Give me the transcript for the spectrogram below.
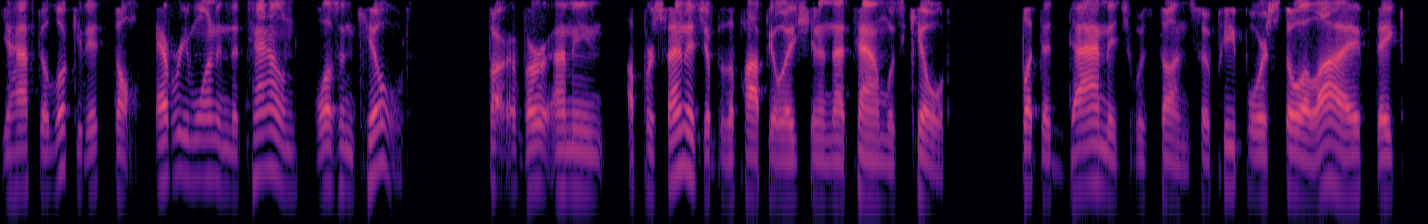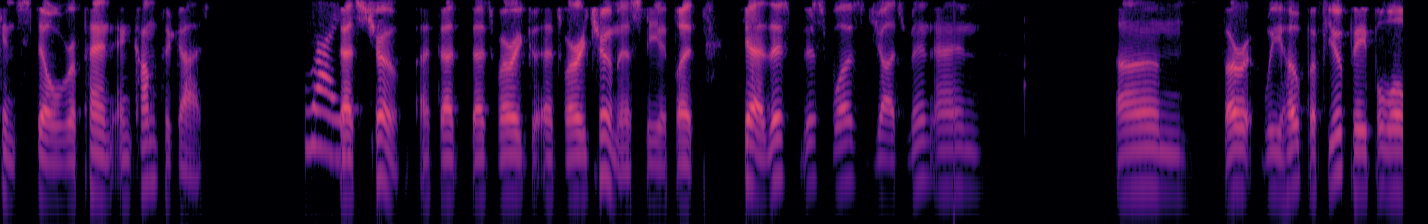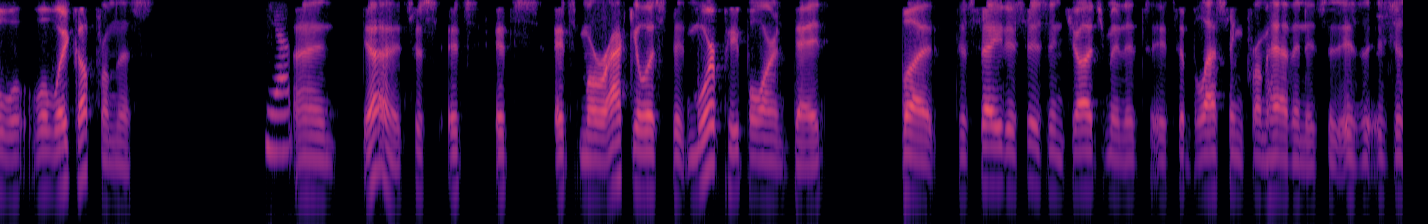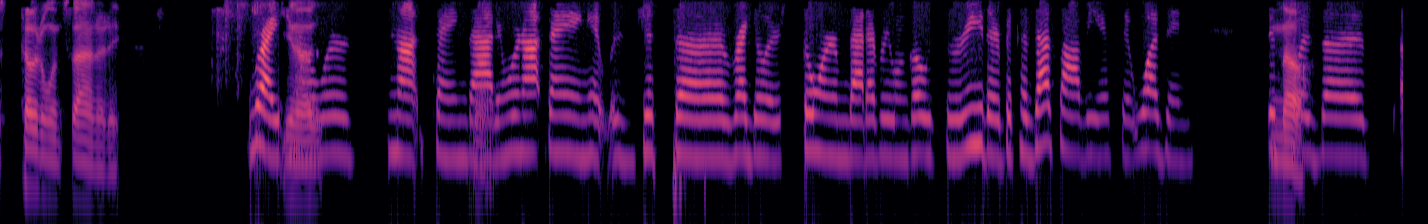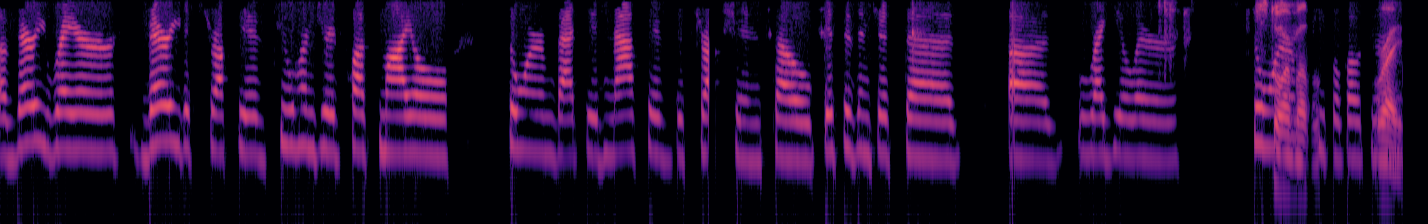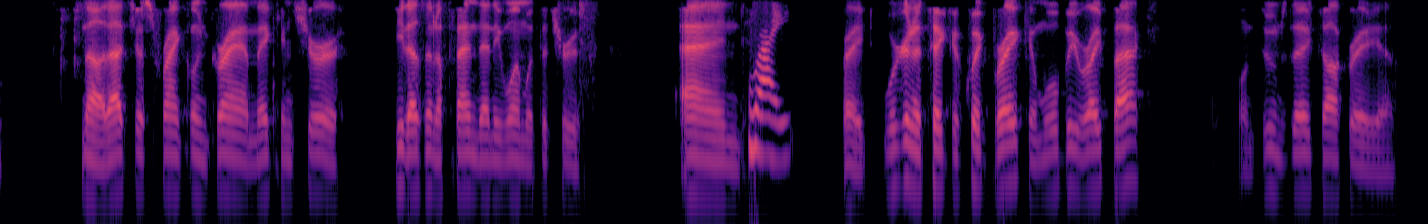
you have to look at it. The everyone in the town wasn't killed. I mean, a percentage of the population in that town was killed, but the damage was done. So people are still alive; they can still repent and come to God. Right. That's true. That, that that's very good. That's very true, Misty. But yeah, this this was judgment, and um, for, we hope a few people will will wake up from this. Yeah. And yeah, it's just it's it's it's miraculous that more people aren't dead, but to say this isn't judgment, it's it's a blessing from heaven. It's is is just total insanity. Right. You no, know- we're not saying that, and we're not saying it was just a regular storm that everyone goes through either, because that's obvious it wasn't. This No. was a a very rare, very destructive, 200 plus mile storm that did massive destruction. So this isn't just a a regular storm, Storm of- people go through. Right. No, that's just Franklin Graham making sure he doesn't offend anyone with the truth. And Right. right, we're going to take a quick break and we'll be right back on Doomsday Talk Radio.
